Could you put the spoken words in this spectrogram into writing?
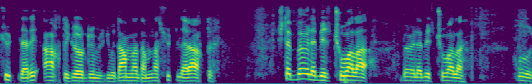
Sütleri aktı gördüğümüz gibi damla damla sütleri aktı. İşte böyle bir çuvala böyle bir çuvala bu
